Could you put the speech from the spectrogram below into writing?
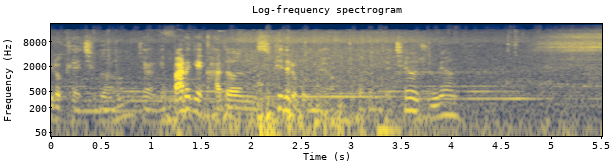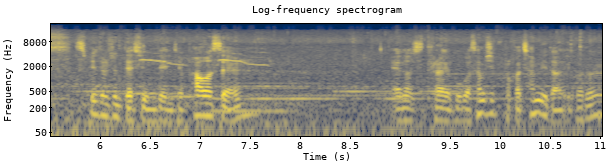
이렇게 지금 제가 이렇게 빠르게 가던 스피드를 못 내요. 그거를 이제 채워주면 스피드를 좀 낼 수 있는데 이제 파워셀 에너지 드라이버가 30%가 찹니다. 이거를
